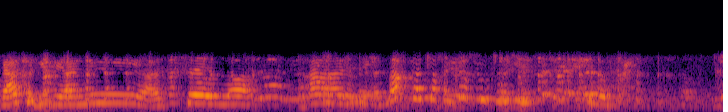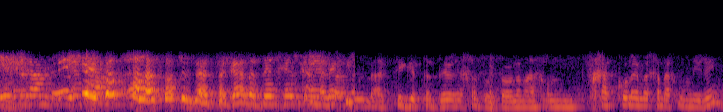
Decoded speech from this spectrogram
ואת תגידי, אני, הצלע, מה אכפת לך? שתשמעי. היא צריכה לעשות איזו הצגה על הדרך, יש כאן מלא כאילו להציג את הדרך הזאת בעולם, אנחנו נצחק כל היום איך אנחנו נראים.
